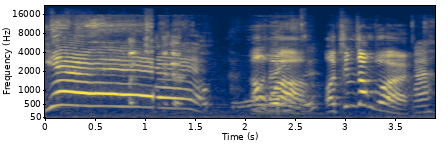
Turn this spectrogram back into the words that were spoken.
예. 어 어, 뭐야? 나이스. 어 팀장 부활. 아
